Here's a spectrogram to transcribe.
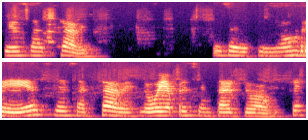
César Chávez. O sea, su nombre es César Chávez. Lo voy a presentar yo a usted.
